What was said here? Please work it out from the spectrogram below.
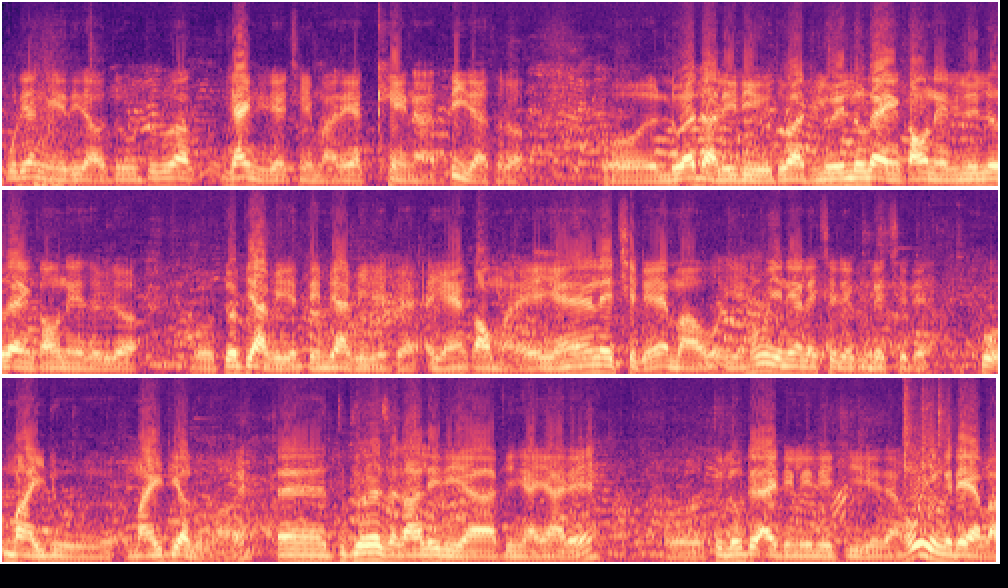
ကိုရီးယားငယ်သေးတာကိုသူတို့သူတို့ကရိုက်နေတဲ့အချိန်မှာတည်းကခင်တာတိတာဆိုတော့ဟိုလိုအပ်တာလေးတွေကိုသူကဒီလိုလေးလုပ်လိုက်ရင်ကောင်းတယ်ဒီလိုလေးလုပ်လိုက်ရင်ကောင်းတယ်ဆိုပြီးတော့ဟိုပြောပြပေးတယ်တင်ပြပေးတဲ့အတွက်အရန်ကောင်းပါတယ်အရန်လည်းချစ်တယ်အမကိုအရင်ဟိုရင်လည်းလည်းချစ်တယ်ခုလည်းချစ်တယ်ကိုအမကြီးလိုအမကြီးတယောက်လိုပါပဲအဲသူပြောတဲ့စကားလေးတွေကပညာရတယ် ဟိုသူလုပ်တဲ့ item လေးတွေကြည့်နေတာဟိုရင်ကတည်းကပါ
